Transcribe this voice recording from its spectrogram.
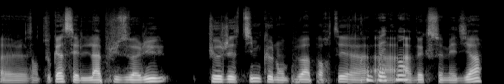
euh, en tout cas, c'est la plus-value que j'estime que l'on peut apporter avec ce média.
